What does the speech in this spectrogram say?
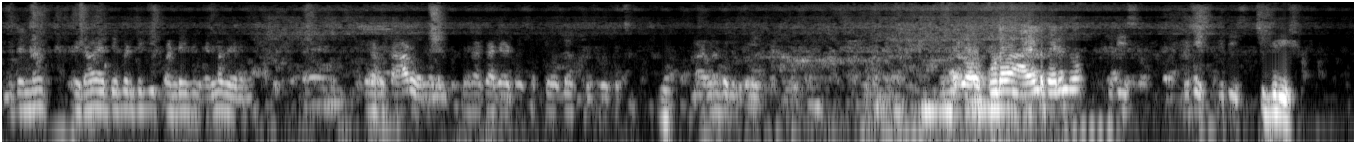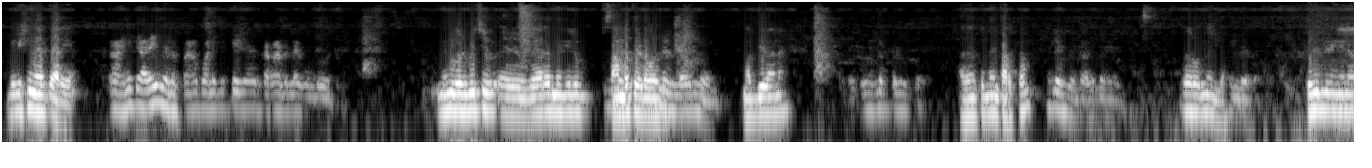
എന്നിട്ട് എന്നെ ഇടവ എത്തിയപ്പോഴത്തേക്ക് വണ്ടിയിൽ എണ്ണ തീർന്നു വേറെ കാറ് വന്നു സത്യമെല്ലാം പിടിച്ചു പിടിച്ചു കൂടെ അയാളുടെ പേരെന്തോ? ഗിരീഷ്. ഗിരീഷ് ഗിരീഷ്. ഗിരീഷ്. ഗിരീഷ് നേരത്തെ അറിയാം. ആ എനിക്ക് അറിയുന്നില്ല ആ പണിക്കൊക്കെ ഞാൻ കർണാടകയിലേക്ക് കൊണ്ടുപോയിട്ടു. നിങ്ങൾ ഒരുമിച്ച് വേറെ എന്തെങ്കിലും സാമ്പത്തിക ഇടപാട് മദ്യപാനം? അതിനൊക്കെ തർക്കം? വേറെ ഒന്നുമില്ല. പിന്നെ ഇങ്ങനെ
